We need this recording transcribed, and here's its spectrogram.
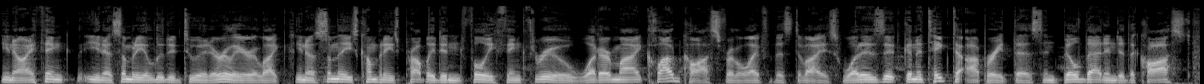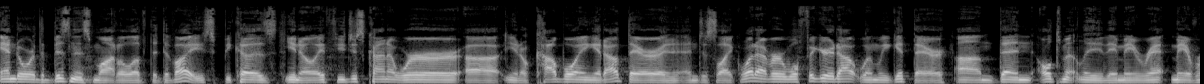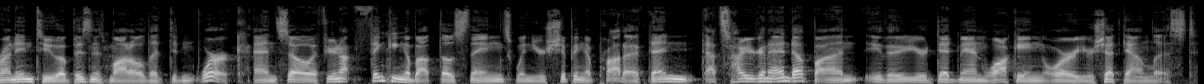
You know, I think, you know, somebody alluded to it earlier, like, you know, some of these companies probably didn't fully think through what are my cloud costs for the life of this device? What is it going to take to operate this and build that into the cost and or the business model of the device? Because, you know, if you just kind of were, uh, you know, cowboying it out there and, and, just like, whatever, we'll figure it out when we get there, um, then ultimately they may, ra- may have run into a business model that didn't work. And so if you're not thinking about those things when you're shipping a product, then that's how you're going to end up on either your dead man walking or your shutdown list.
